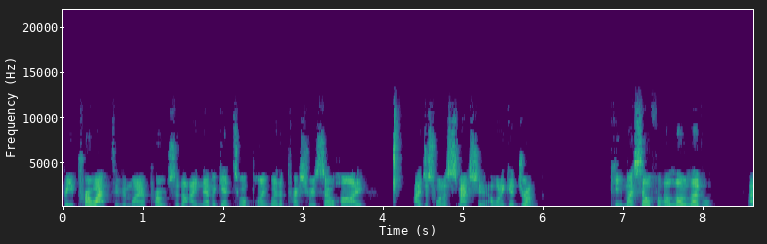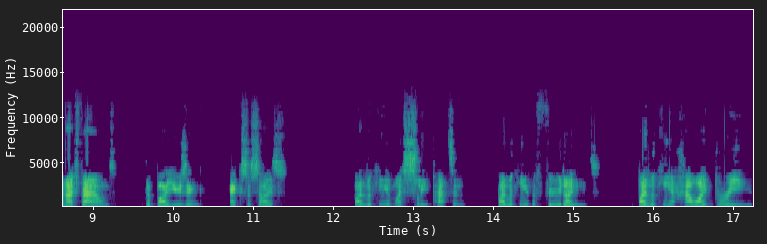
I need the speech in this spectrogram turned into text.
Be proactive in my approach so that I never get to a point where the pressure is so high, I just want to smash it. I want to get drunk keep myself at a low level. And I found that by using exercise, by looking at my sleep pattern, by looking at the food I eat, by looking at how I breathe,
